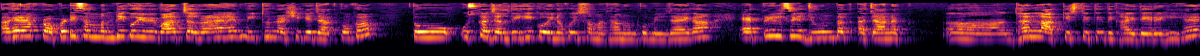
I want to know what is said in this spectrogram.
अगर आप प्रॉपर्टी संबंधी कोई विवाद चल रहा है मिथुन राशि के जातकों का तो उसका जल्दी ही कोई ना कोई समाधान उनको मिल जाएगा। अप्रैल से जून तक अचानक धन लाभ की स्थिति दिखाई दे रही है।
